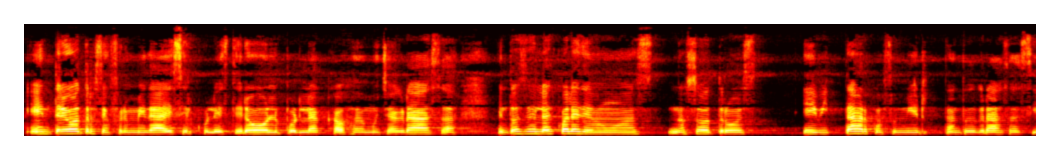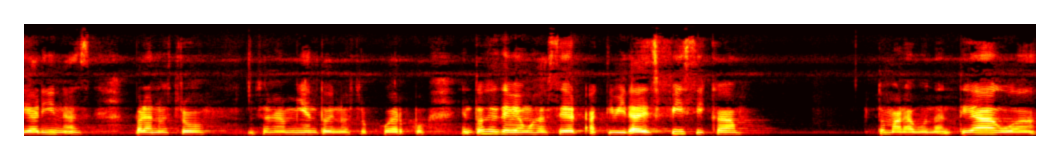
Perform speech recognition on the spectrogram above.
entre otras enfermedades, el colesterol por la causa de mucha grasa, entonces las cuales debemos nosotros evitar consumir tantas grasas y harinas para nuestro funcionamiento de nuestro cuerpo. Entonces debemos hacer actividades físicas, tomar abundante agua,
